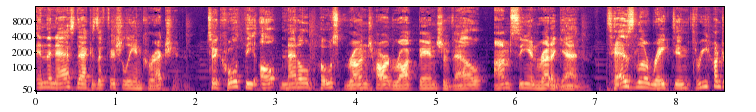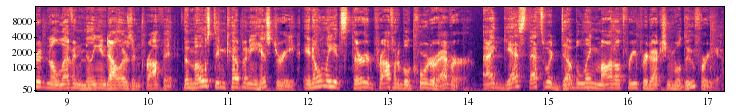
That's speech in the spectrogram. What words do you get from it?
and the Nasdaq is officially in correction. To quote the alt metal post grunge hard rock band Chevelle, I'm seeing red again. Tesla raked in $311 million in profit, the most in company history, in only its third profitable quarter ever. I guess that's what doubling Model 3 production will do for you.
